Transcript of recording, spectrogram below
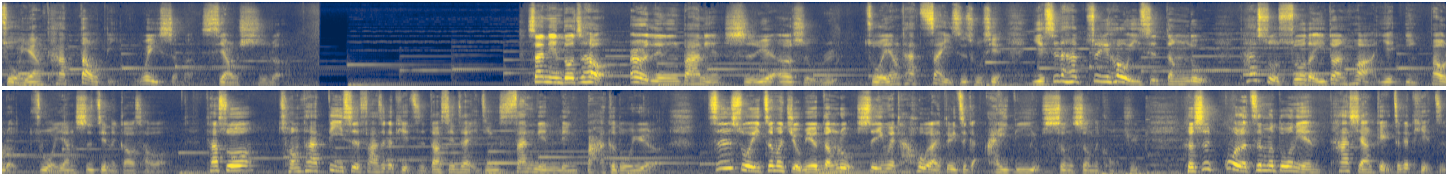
左央他到底为什么消失了。三年多之后，二零零八年十月二十五日，左央他再一次出现，也是他最后一次登陆。他所说的一段话也引爆了左央事件的高潮哦。他说，从他第一次发这个帖子到现在已经三年零八个多月了。之所以这么久没有登录，是因为他后来对这个 ID 有深深的恐惧。可是过了这么多年，他想给这个帖子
